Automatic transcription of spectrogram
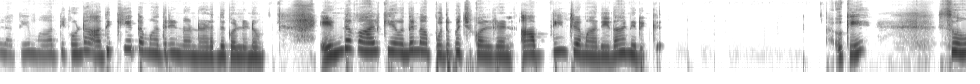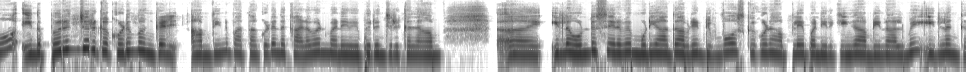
எல்லாத்தையும் மாற்றிக்கொண்டு அதுக்கேற்ற மாதிரி நான் நடந்து கொள்ளணும். எந்த வாழ்க்கையை வந்து நான் புதுப்பிச்சு கொள்கிறேன் அப்படின்ற மாதிரி தான் இருக்குது ஓகே? ஸோ, இந்த பிரிஞ்சிருக்க குடும்பங்கள் அப்படின்னு பார்த்தா கூட இந்த கணவன் மனைவி பிரிஞ்சிருக்கலாம். இல்லை ஒன்று சேரவே முடியாது அப்படின்னு டிவோர்ஸ்க்கு கூட அப்ளை பண்ணியிருக்கீங்க அப்படின்னாலுமே இல்லைங்க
